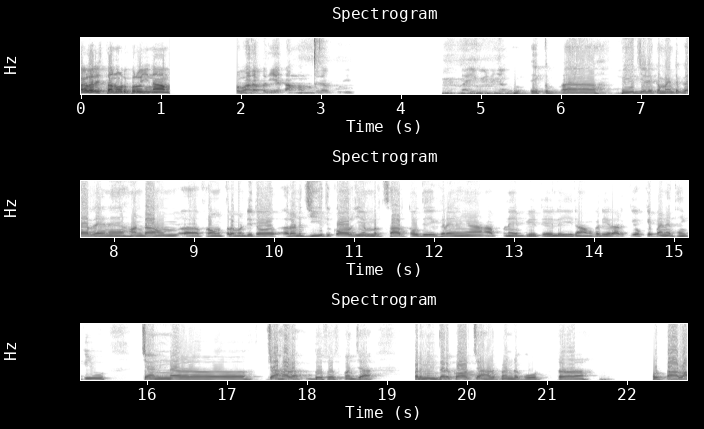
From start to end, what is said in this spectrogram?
ਅਗਲਾ ਰਿਸ਼ਤਾ ਨੋਟ ਕਰੋ ਜੀ, ਨਾਮ। ਪਰਿਵਾਰ ਆ, ਵਧੀਆ ਕੰਮ ਆ, ਮੁੰਡੇ ਦਾ ਕੁੜੀ। ਪ੍ਰਾਈਵੇਟ ਇੱਕ ਵੀਰ ਜਿਹੜੇ ਕਮੈਂਟ ਕਰ ਰਹੇ ਨੇ ਹਾਂਡਾ ਹੋਮ ਫਰੋਮ ਤਲਵੰਡੀ ਤੋਂ, ਰਣਜੀਤ ਕੌਰ ਜੀ ਅੰਮ੍ਰਿਤਸਰ ਤੋਂ ਦੇਖ ਰਹੇ ਆ ਆਪਣੇ ਬੇਟੇ ਲਈ ਰਾਮਗੜੀਆ ਲੜਕੀ ਓਕੇ ਭੈਣੇ thank you channel Chahal 256 Parminder Kaur Chahal ਪਿੰਡ ਕੋਟ ਕੋਟਾਲਾ।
